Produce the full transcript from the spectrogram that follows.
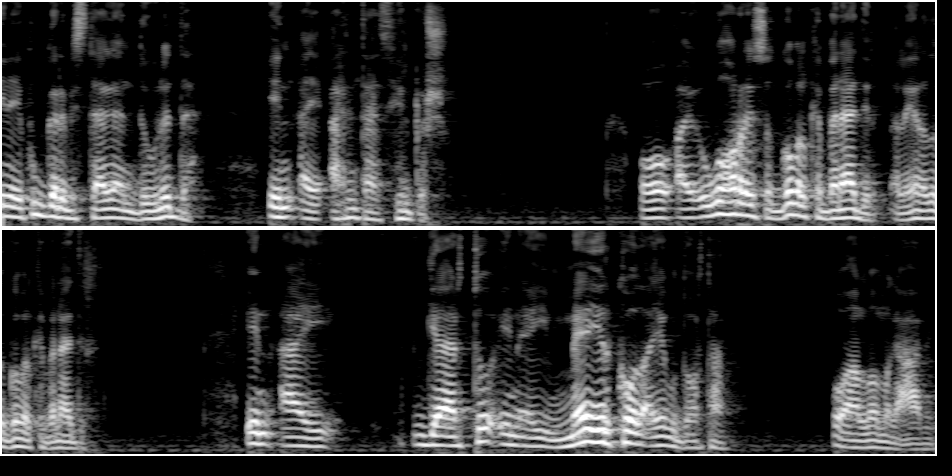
inay ku garab istaagaan dowladda in ay arintaas hirgasho. Oo ay ugu horeyso gobolka banaadir dhallinyarada gobolka banaadir in ay gaarto in ay meeyarkooda ayagu doortaan oo aan loo magacaabin.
